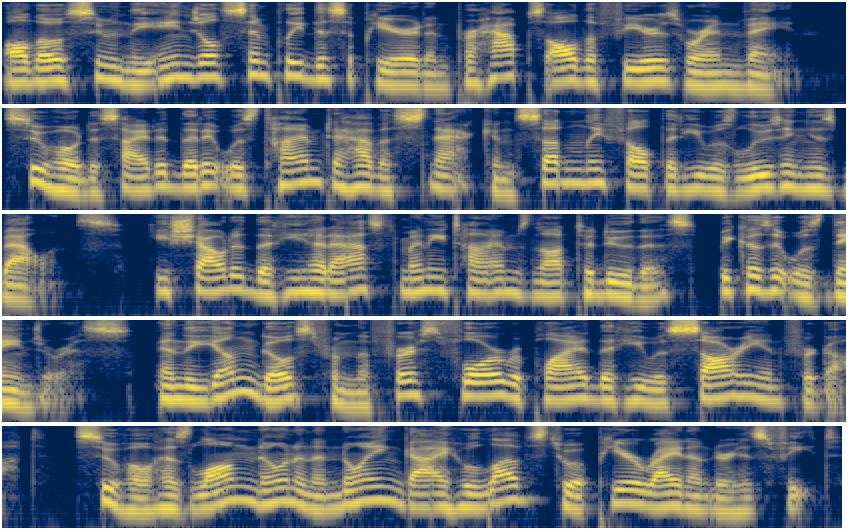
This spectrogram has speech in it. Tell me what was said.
Although soon the angel simply disappeared and perhaps all the fears were in vain. Suho decided that it was time to have a snack and suddenly felt that he was losing his balance. He shouted that he had asked many times not to do this because it was dangerous. And the young ghost from the first floor replied that he was sorry and forgot. Suho has long known an annoying guy who loves to appear right under his feet.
